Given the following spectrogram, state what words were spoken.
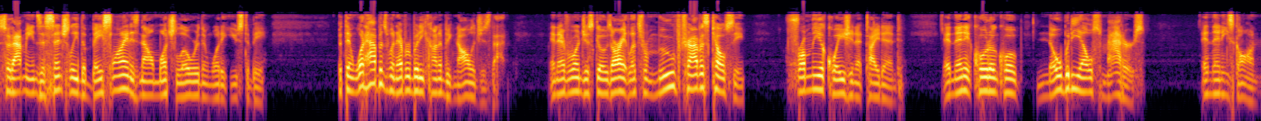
So that means essentially the baseline is now much lower than what it used to be. But then what happens when everybody kind of acknowledges that? And everyone just goes, all right, let's remove Travis Kelce from the equation at tight end. And then it quote unquote, nobody else matters. And then he's gone.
